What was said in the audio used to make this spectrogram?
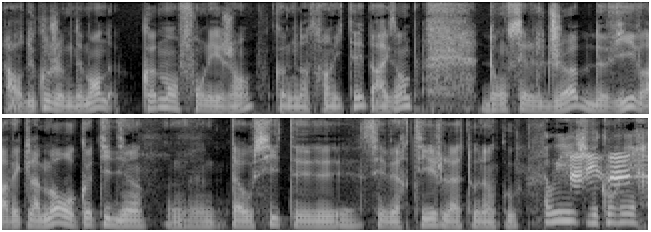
Alors du coup, je me demande comment font les gens, comme notre invité par exemple, dont c'est le job de vivre avec la mort au quotidien. Euh, T'as aussi tes, ces vertiges là tout d'un coup. Ah oui, je vais courir.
